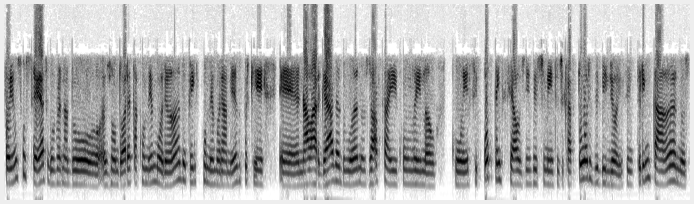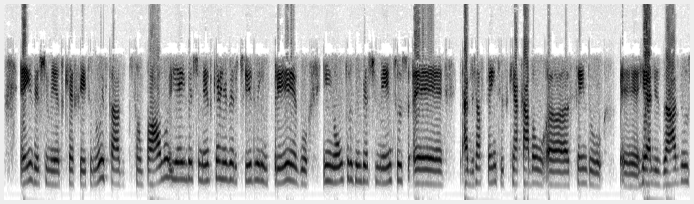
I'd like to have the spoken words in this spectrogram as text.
foi um sucesso. O governador João Dória está comemorando, tem que comemorar mesmo, porque é, na largada do ano já sair com um leilão com esse potencial de investimento de 14 bilhões em 30 anos, é investimento que é feito no estado de São Paulo e é investimento que é revertido em emprego, em outros investimentos é, adjacentes que acabam uh, sendo é, realizados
